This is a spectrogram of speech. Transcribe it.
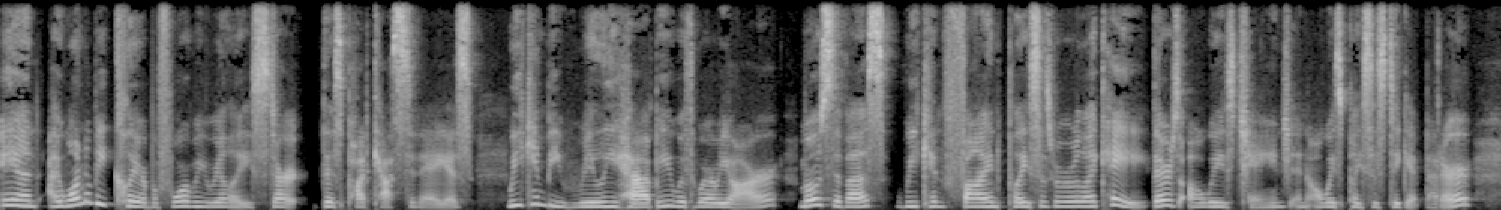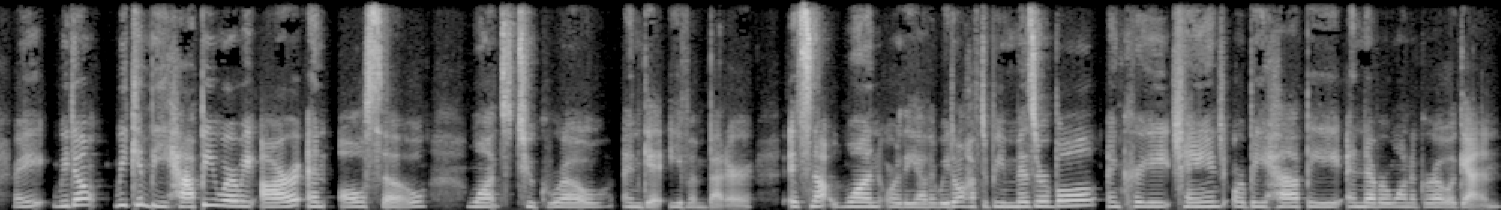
And I want to be clear before we really start this podcast today is we can be really happy with where we are. Most of us, we can find places where we're like, hey, there's always change and always places to get better, right? We don't, we can be happy where we are and also want to grow and get even better. It's not one or the other. We don't have to be miserable and create change or be happy and never want to grow again.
